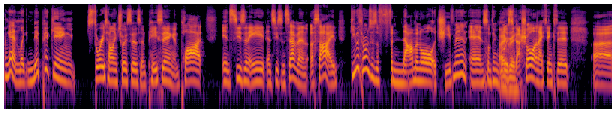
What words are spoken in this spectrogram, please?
again, like nitpicking storytelling choices and pacing and plot in season eight and season seven aside, Game of Thrones is a phenomenal achievement and something really special. And I think that uh,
